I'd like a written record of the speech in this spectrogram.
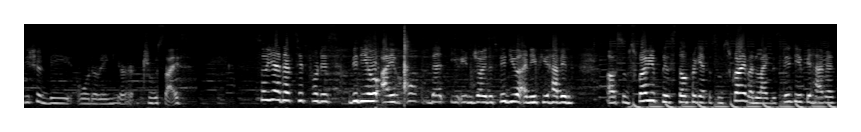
you should be ordering your true size so yeah that's it for this video. I hope that you enjoyed this video and if you haven't uh, subscribed yet please don't forget to subscribe and like this video if you haven't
